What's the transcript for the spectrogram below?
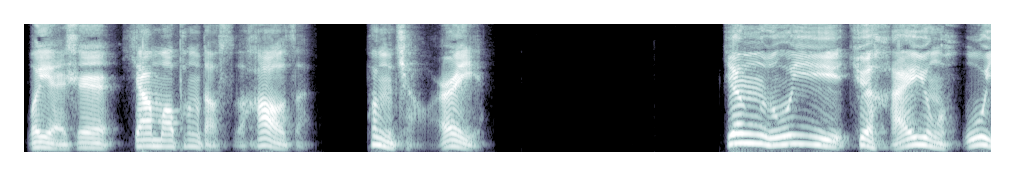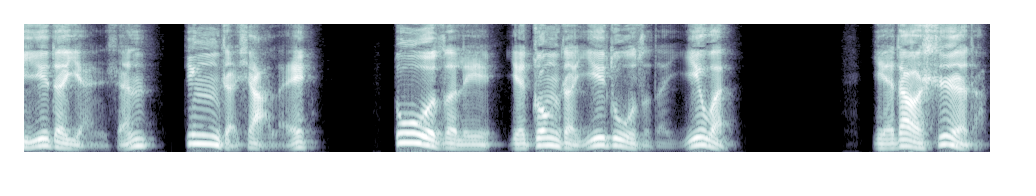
我也是瞎猫碰到死耗子，碰巧而已。江如意却还用狐疑的眼神盯着夏雷，肚子里也装着一肚子的疑问。也倒是的，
